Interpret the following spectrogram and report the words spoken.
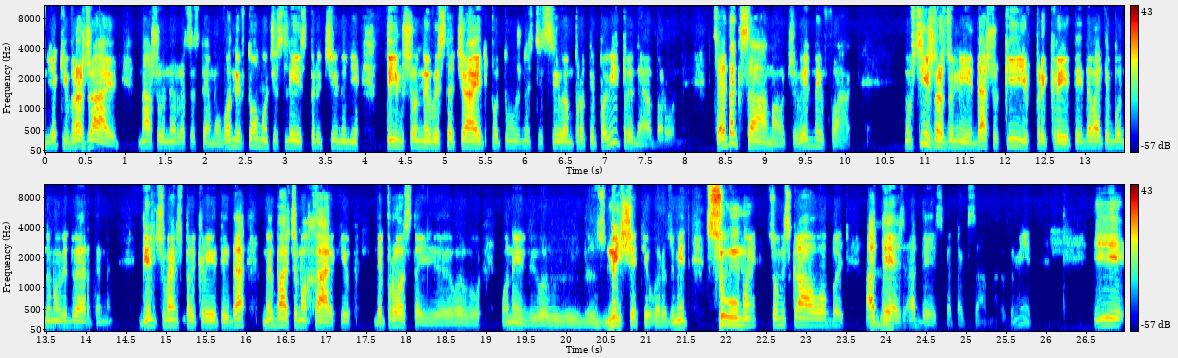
які вражають нашу енергосистему, вони в тому числі і спричинені тим, що не вистачає потужності силам протиповітряної оборони. Це так само очевидний факт. Ну всі ж розуміють, да, що Київ прикритий. Давайте будемо відвертими. Більш-менш прикритий. Да? Ми бачимо Харків, де просто е, вони е, знищать його, розумієте? Суми, Сумська область, Одес, Одеська так само, розумієте? І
